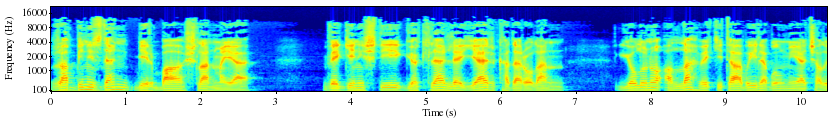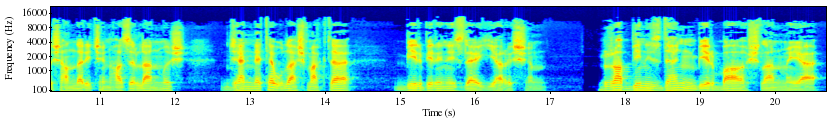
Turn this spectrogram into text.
Rabbinizden bir bağışlanmaya ve genişliği göklerle yer kadar olan yolunu Allah ve kitabıyla bulmaya çalışanlar için hazırlanmış cennete ulaşmakta birbirinizle yarışın. Rabbinizden bir bağışlanmaya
